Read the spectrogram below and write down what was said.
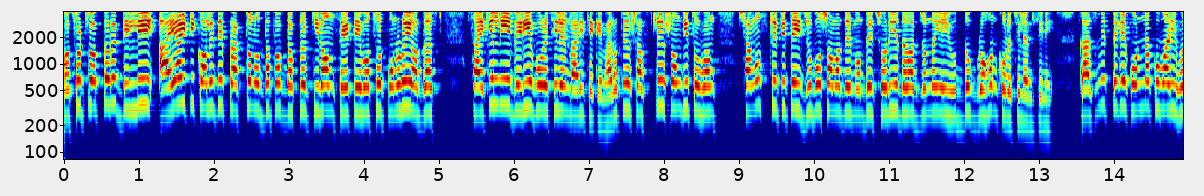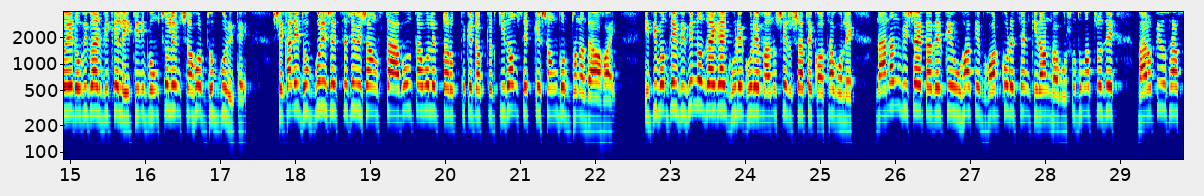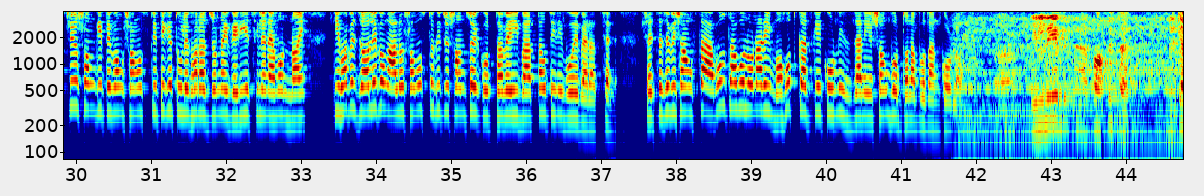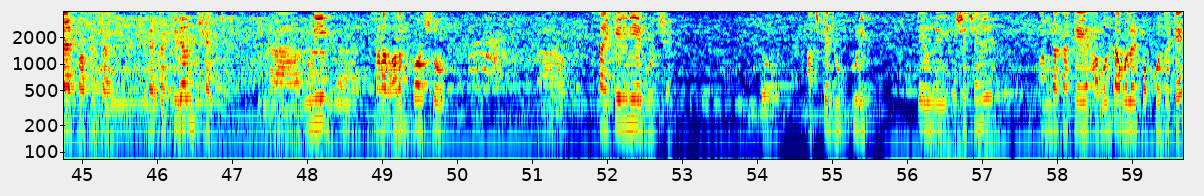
বছর চুয়াত্তরের দিল্লি আইআইটি কলেজের প্রাক্তন অধ্যাপক ডক্টর কিরণ সেট এবছর পনেরোই আগস্ট সাইকেল নিয়ে বেরিয়ে পড়েছিলেন বাড়ি থেকে। ভারতীয় শাস্ত্রীয় সংগীত এবং সংস্কৃতিতে যুব সমাজের মধ্যে ছড়িয়ে দেওয়ার জন্যই এই উদ্যোগ গ্রহণ করেছিলেন তিনি। কাশ্মীর থেকে কন্যাকুমারী হয়ে রবিবার বিকেলেই তিনি পৌঁছলেন শহর ধূপগুড়িতে। সেখানে ধূপগুড়ি স্বেচ্ছাসেবী সংস্থা আবল তাবলের তরফ থেকে ডক্টর কিরণ সেটকে সংবর্ধনা দেওয়া হয়। ইতিমধ্যে বিভিন্ন জায়গায় ঘুরে ঘুরে মানুষের সাথে কথা বলে নানান বিষয়ে তাদেরকে উহাকে ভর করেছেন কিরণবাবু। শুধুমাত্র যে ভারতীয় শাস্ত্রীয় সংগীত এবং সংস্কৃতিকে তুলে ধরার জন্যই বেরিয়েছিলেন এমন নয়। কীভাবে জল এবং আলো সমস্ত কিছু সঞ্চয় করতে হবে এই বার্তাও তিনি বয়ে বেড়াচ্ছেন। স্বেচ্ছাসেবী সংস্থা আবল তাবল ওনার এই মহৎ কাজকে কর্নিশ জানিয়ে সংবর্ধনা প্রদান করল। দিল্লির professor retired professor doctor Kiran Seth উনি সারা ভারতবর্ষ সাইকেল নিয়ে ঘুরছেন। তো আজকে ধূপগুড়িতে উনি এসেছেন। আমরা তাকে আবল তাবলের পক্ষ থেকে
